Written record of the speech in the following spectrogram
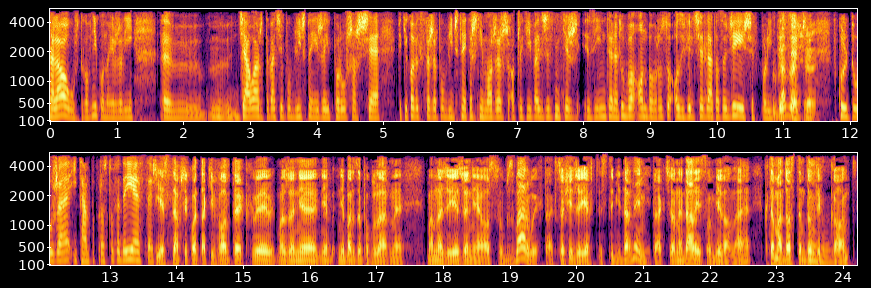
hello użytkowniku, no jeżeli y, działasz w debacie publicznej, jeżeli poruszasz się w jakiejkolwiek sferze publicznej, też nie możesz oczekiwać, że znikniesz z internetu, bo on po prostu odzwierciedla to, co dzieje się w polityce się. czy w kulturze i tam po prostu wtedy jesteś. Jest na przykład taki wątek, y, może nie, nie, nie bardzo popularny, mam nadzieję, że nie, osób zmarłych, tak? Co się dzieje z tymi danymi, tak? Czy one dalej są mielone? Kto ma dostęp do Mhm. tych kont?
